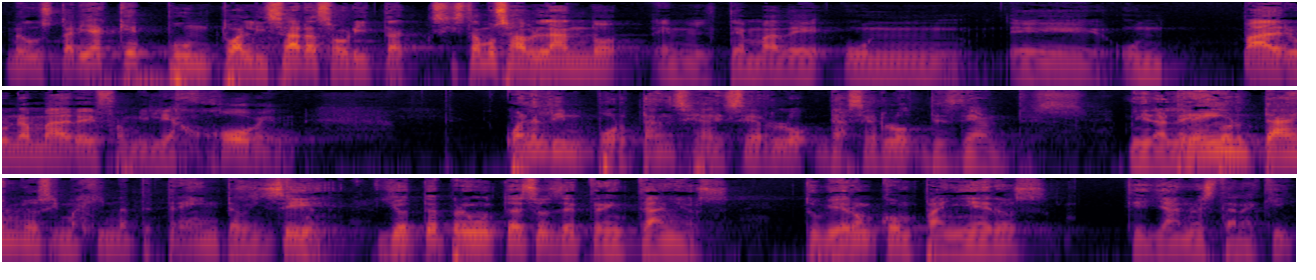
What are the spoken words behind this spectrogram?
Me gustaría que puntualizaras ahorita, si estamos hablando en el tema de un, eh, un padre, una madre de familia joven, ¿cuál es la importancia de hacerlo, de hacerlo desde antes? Mira, la 30 impor- años, imagínate, 30, 27. Sí, yo te pregunto a esos de 30 años, ¿tuvieron compañeros que ya no están aquí?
